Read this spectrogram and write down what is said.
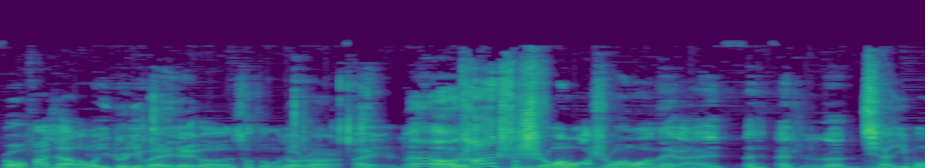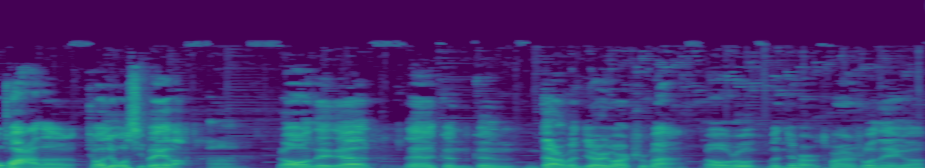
让 我发现了，我一直以为这个小松就是哎，没有就是他使使唤我，使唤我那个哎哎哎，呃，潜移默化的调酒洗杯子。啊，然后那天那天跟跟你带着文静儿一块儿吃饭，然后我说文静儿突然说那个，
